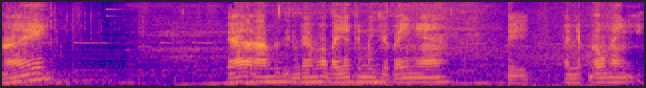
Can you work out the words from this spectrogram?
đấy. Dạ làm tìm ra và bây cho mình sẽ về nha. Thì, là nhập đâu này? Nhỉ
